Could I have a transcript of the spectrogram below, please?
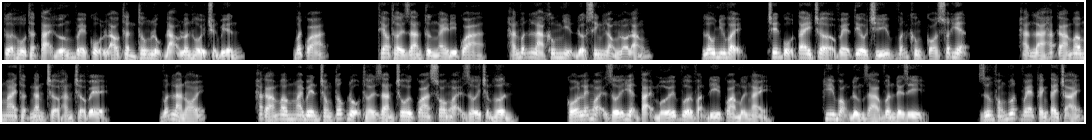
Tựa hồ thật tại hướng về cổ lão thần thông lục đạo luân hồi chuyển biến. Bất quá, theo thời gian từng ngày đi qua, hắn vẫn là không nhịn được sinh lòng lo lắng. Lâu như vậy, trên cổ tay trở về tiêu chí vẫn không có xuất hiện. Hẳn là hắc cám âm mai thật ngăn trở hắn trở về. Vẫn là nói, hắc cám âm mai bên trong tốc độ thời gian trôi qua so ngoại giới chậm hơn. Có lẽ ngoại giới hiện tại mới vừa vặn đi qua mười ngày. Hy vọng đường ra vấn đề gì. Dương phóng vuốt ve cánh tay trái,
